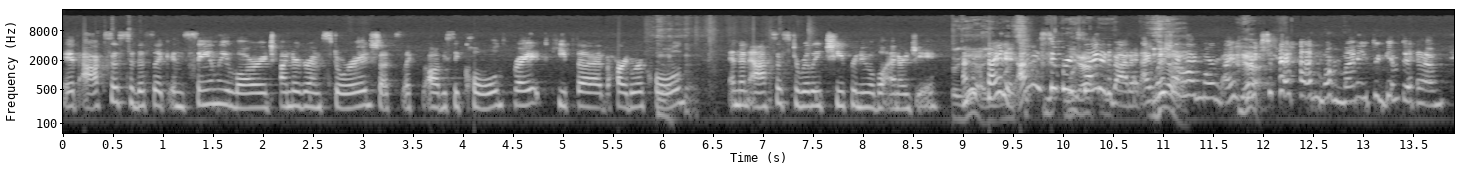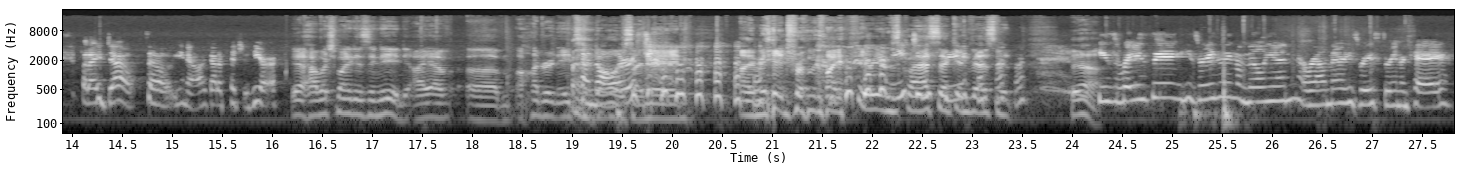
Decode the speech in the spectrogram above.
They have access to this like insanely large underground storage that's like obviously cold, right? To keep the hardware cold, and then access to really cheap renewable energy. So, I'm excited. I'm super yeah. excited about it. I wish I had more. I Yeah. wish I had more money to give to him, but I don't. So you know, I got to pitch it here. Yeah, how much money does he need? I have um, $118 $10. I made. I made from my Ethereum's classic investment. Yeah. He's raising. He's raising a million around there. He's raised 300k,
